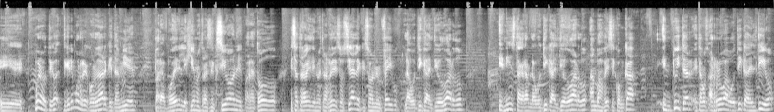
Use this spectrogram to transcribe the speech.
Eh, bueno, te, te queremos recordar que también para poder elegir nuestras secciones, para todo, es a través de nuestras redes sociales que son en Facebook, La Botica del Tío Eduardo, en Instagram, La Botica del Tío Eduardo, ambas veces con K, en Twitter estamos arroba Botica del Tío.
